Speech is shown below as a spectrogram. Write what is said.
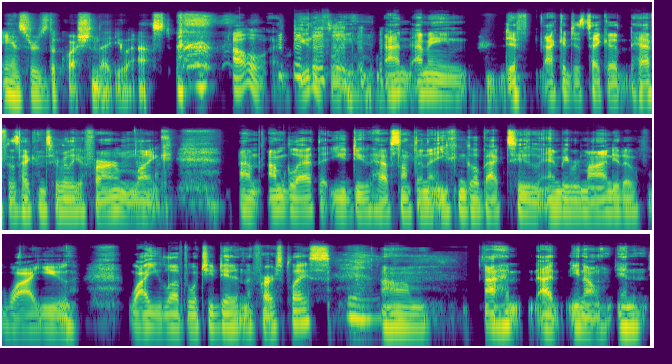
answers the question that you asked. oh, beautifully. I, I mean, if I could just take a half a second to really affirm, like, I'm I'm glad that you do have something that you can go back to and be reminded of why you why you loved what you did in the first place. Yeah. Um, I had I you know, and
